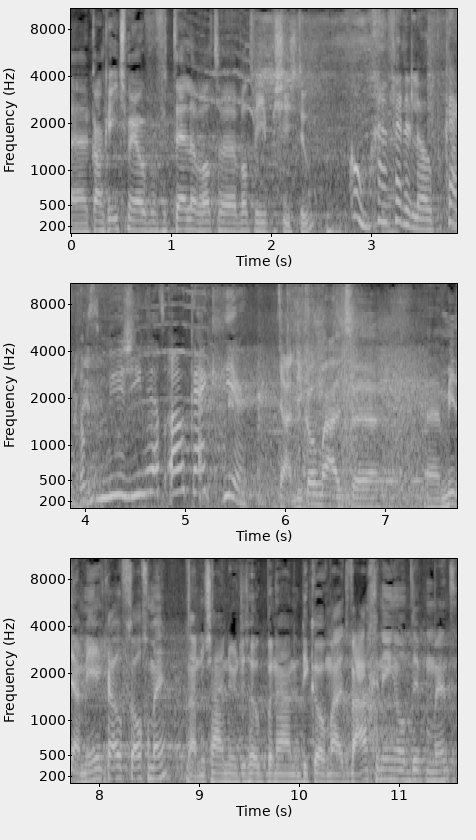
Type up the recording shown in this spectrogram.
uh, kan ik er iets meer over vertellen wat, uh, wat we hier precies doen. Kom, we gaan verder lopen. Kijk, op de muur zien we dat. Oh, kijk, hier. Ja, die komen uit uh, Midden-Amerika over het algemeen. Nou, er zijn nu dus ook bananen die komen uit Wageningen op dit moment.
